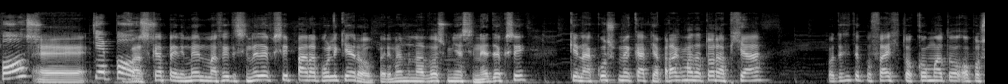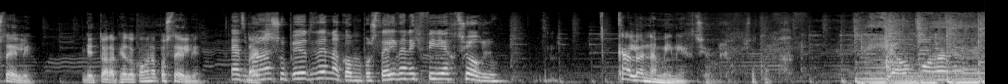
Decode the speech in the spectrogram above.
πώς Ε, και πώς. Βασικά περιμένουμε αυτή τη συνέντευξη πάρα πολύ καιρό. Περιμένουμε να δώσει μια συνέντευξη και να ακούσουμε κάποια πράγματα τώρα πια. Υποτίθεται που θα έχει το κόμμα το όπως θέλει. Γιατί τώρα πια το κόμμα είναι όπως θέλει. Κάτσε, μπορώ να Εντάξει. σου πει ότι δεν είναι ακόμα πώ θέλει, δεν έχει φύγει η Αχτσιόγλου. Καλό είναι να μείνει η Αχτσιόγλου στο κόμμα. You're one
